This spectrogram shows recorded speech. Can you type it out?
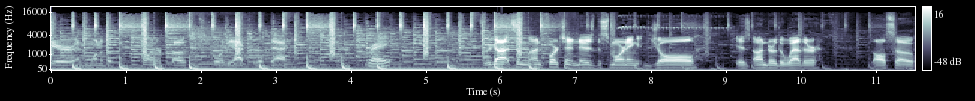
here and one of the corner posts for the actual deck. Right. We got some unfortunate news this morning. Joel is under the weather. It's also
